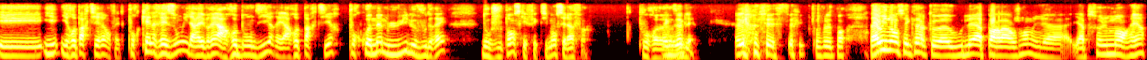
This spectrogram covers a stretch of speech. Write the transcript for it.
et il, repartirait en fait. Pour quelle raison il arriverait à rebondir et à repartir Pourquoi même lui le voudrait Donc je pense qu'effectivement c'est la fin pour euh, Woodley. complètement. Ah oui, non, c'est clair que euh, Woodley, à part l'argent, il n'y a, a, absolument rien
